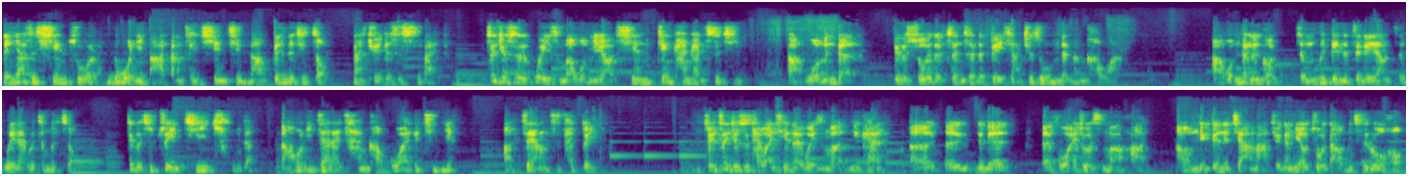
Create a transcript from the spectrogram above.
人家是先做了，如果你把它当成先进，然后跟着去走，那绝对是失败的。这就是为什么我们要先先看看自己。啊，我们的这个所有的政策的对象就是我们的人口啊，啊，我们的人口怎么会变成这个样子？未来会怎么走？这个是最基础的，然后你再来参考国外的经验，啊，这样子才对。所以这就是台湾现在为什么你看，呃呃，那个呃，国外做什么哈，啊，我们就跟着加码，觉得没有做到，我们是落后，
